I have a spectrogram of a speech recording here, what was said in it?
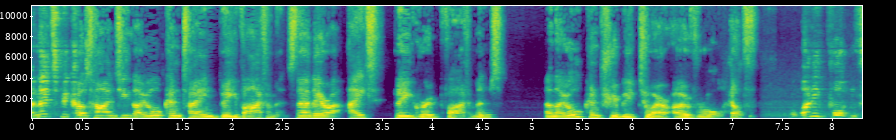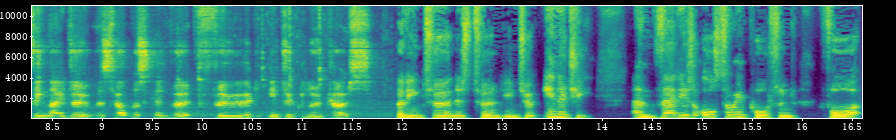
And that's because, Hinesy, they all contain B vitamins. Now, there are eight B group vitamins, and they all contribute to our overall health. But one important thing they do is help us convert food into glucose, that in turn is turned into energy. And that is also important for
